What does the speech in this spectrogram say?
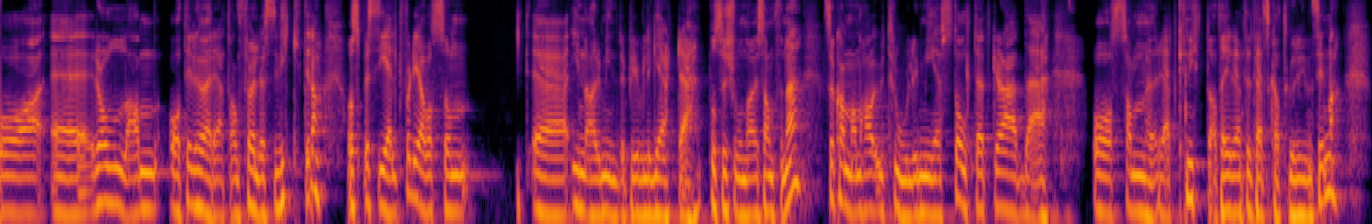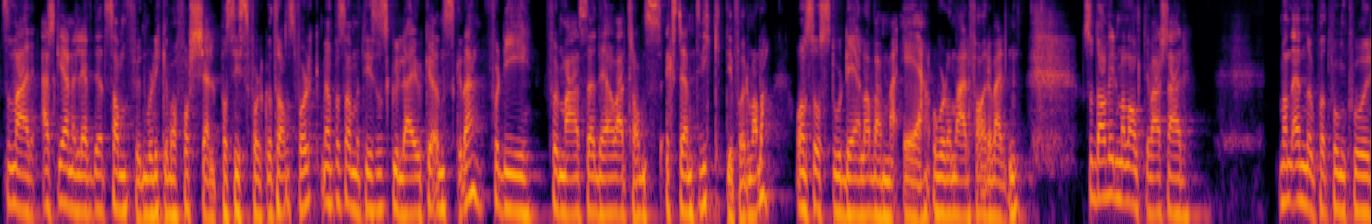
og eh, rollene og tilhørighetene føles viktige, da. og spesielt for de av oss som innehar mindre privilegerte posisjoner i samfunnet, så kan man ha utrolig mye stolthet, glede og samhørighet knytta til identitetskategoriene sine. Sånn der, jeg skulle gjerne levd i et samfunn hvor det ikke var forskjell på cis-folk og transfolk, men på samme tid så skulle jeg jo ikke ønske det, fordi for meg så er det å være trans ekstremt viktig for meg, da, og en så stor del av hvem jeg er, og hvordan jeg erfarer verden. Så da vil man alltid være sånn her Man ender på et punkt hvor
